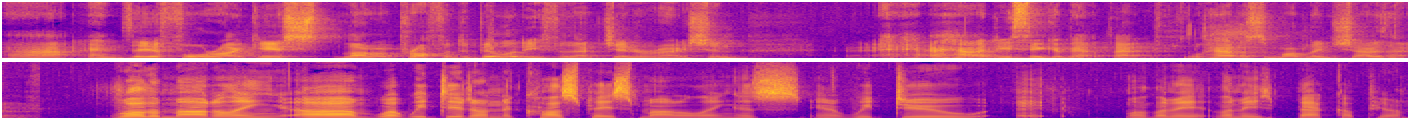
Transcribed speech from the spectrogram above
uh, and therefore, I guess, lower profitability for that generation. How, how, do you think about that, or how does the modelling show that? Well, the modelling, um, what we did on the cost-based modelling is, you know, we do. Well, let me let me back up here.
